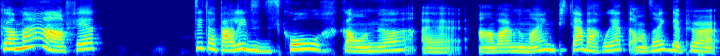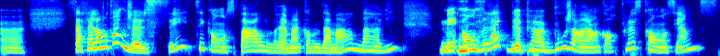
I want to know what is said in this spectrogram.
comment en fait tu as parlé du discours qu'on a euh, envers nous-mêmes, puis tabarouette, on dirait que depuis un, Ça fait longtemps que je le sais, tu sais, qu'on se parle vraiment comme de la merde dans la vie, mais on mmh. dirait que depuis un bout, j'en ai encore plus conscience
